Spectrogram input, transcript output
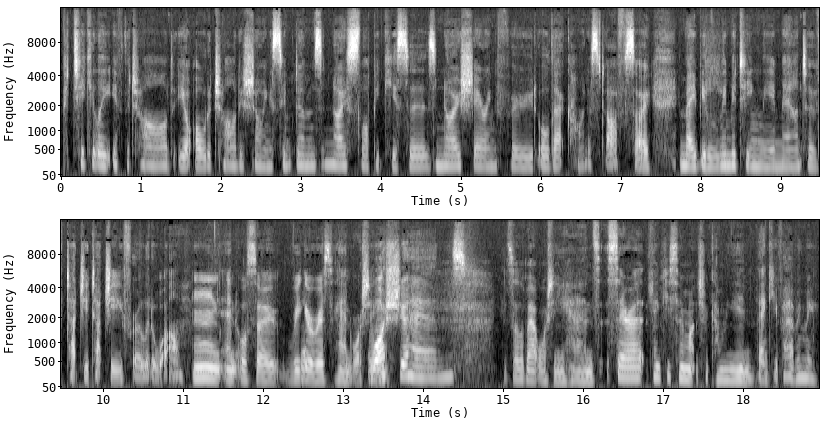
particularly if the child, your older child, is showing symptoms, no sloppy kisses, no sharing food, all that kind of stuff. So maybe limiting the amount of touchy touchy for a little while. Mm, and also rigorous hand washing. Wash your hands. It's all about washing your hands. Sarah, thank you so much for coming in. Thank you for having me.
